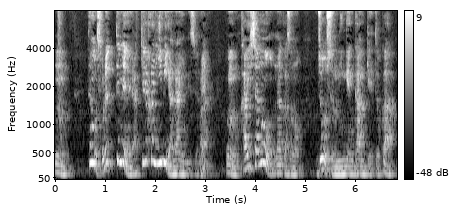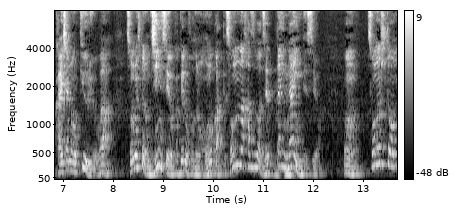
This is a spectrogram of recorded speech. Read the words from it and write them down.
うん、うん、でもそれってね明らかに意味がないんですよね、はい、うん、会社のなんかその上司との人間関係とか会社のお給料がその人の人生をかけるほどのものかってそんなはずは絶対ないんですよ、うん、その人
